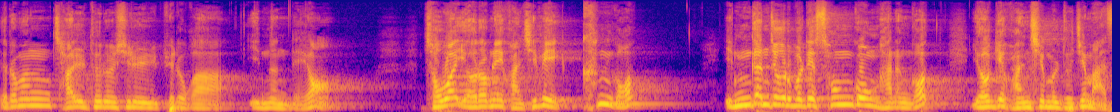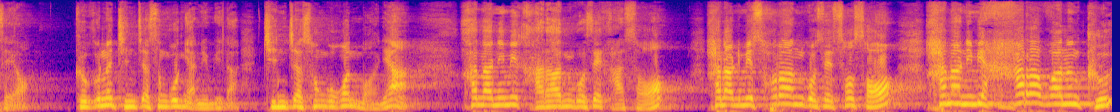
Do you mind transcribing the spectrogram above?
여러분 잘 들으실 필요가 있는데요. 저와 여러분의 관심이 큰 것, 인간적으로 볼 때 성공하는 것, 여기에 관심을 두지 마세요. 그거는 진짜 성공이 아닙니다. 진짜 성공은 뭐냐? 하나님이 가라한 곳에 가서 하나님이 서라한 곳에 서서 하나님이 하라고 하는 그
